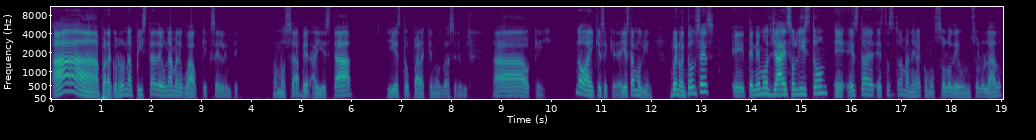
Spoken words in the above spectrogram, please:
Ah, para correr una pista de una manera. ¡Wow! ¡Qué excelente! Vamos a ver, ahí está. ¿Y esto para qué nos va a servir? Ah, ok. No hay que se quede, ahí estamos bien. Bueno, entonces eh, tenemos ya eso listo. Eh, esta, esta es otra manera como solo de un solo lado.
